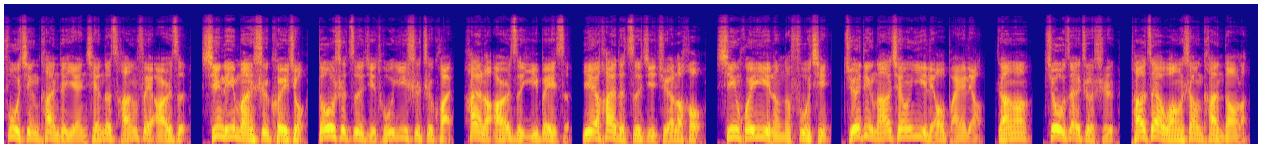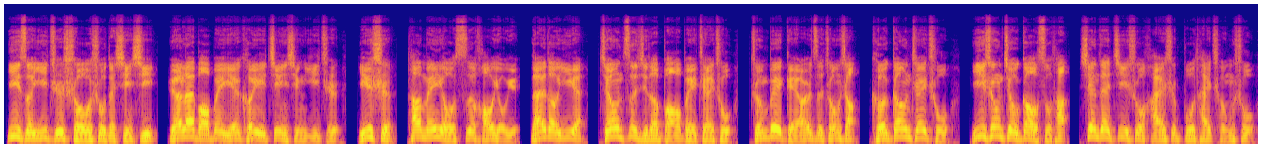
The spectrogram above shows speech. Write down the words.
父亲看着眼前的残废儿子，心里满是愧疚，都是自己图一时之快，害了儿子一辈子，也害得自己绝了后。心灰意冷的父亲决定拿枪一了百了。然而就在这时，他在网上看到了一则移植手术的信息，原来宝贝也可以进行移植。于是他没有丝毫犹豫，来到医院，将自己的宝贝摘出，准备给。给儿子装上，可刚摘除，医生就告诉他，现在技术还是不太成熟，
